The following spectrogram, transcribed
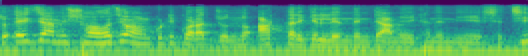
তো এই যে আমি সহজে অঙ্কটি করার জন্য আট তারিখের লেনদেনটা আমি এখানে নিয়ে এসেছি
